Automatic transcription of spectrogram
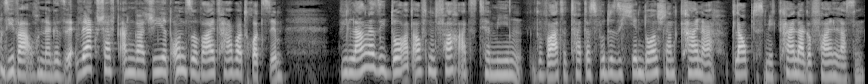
Sie war auch in der Gewerkschaft engagiert und so weiter, aber trotzdem, wie lange sie dort auf einen Facharzttermin gewartet hat, das würde sich hier in Deutschland keiner, glaubt es mir, keiner gefallen lassen.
